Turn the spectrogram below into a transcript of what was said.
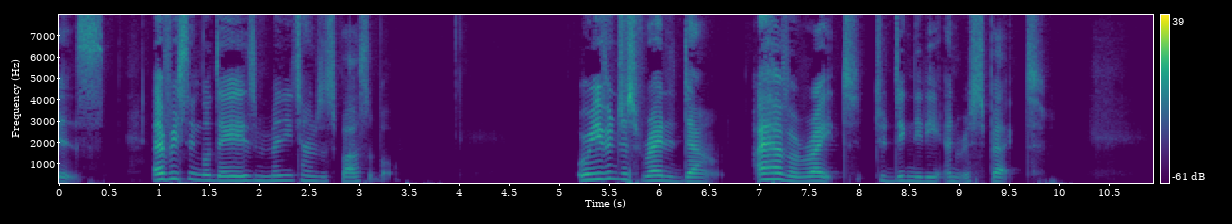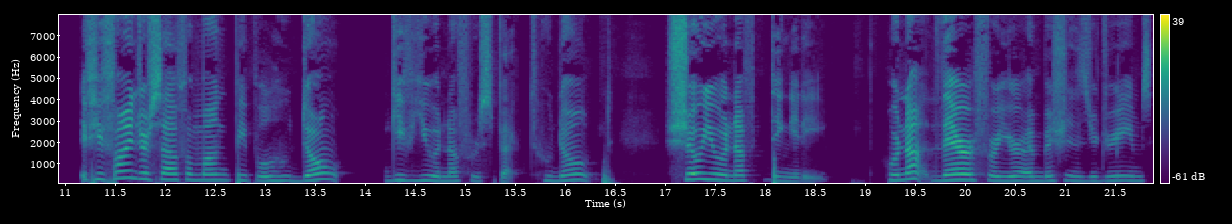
is. Every single day, as many times as possible. Or even just write it down. I have a right to dignity and respect. If you find yourself among people who don't give you enough respect, who don't show you enough dignity, who are not there for your ambitions, your dreams,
